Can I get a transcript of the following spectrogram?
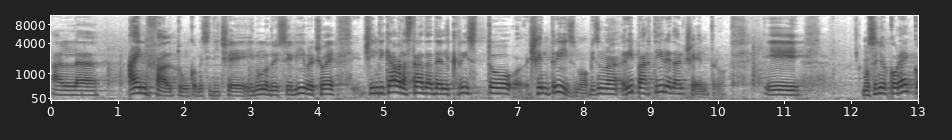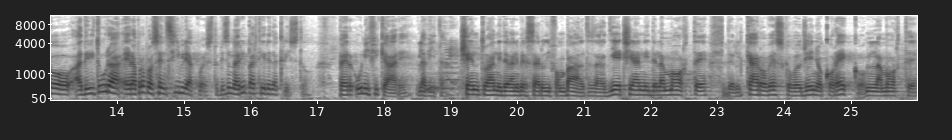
al eh, Einfaltung, come si dice in uno dei suoi libri, cioè ci indicava la strada del cristocentrismo, bisogna ripartire dal centro. E Monsignor Corecco addirittura era proprio sensibile a questo, bisogna ripartire da Cristo per unificare la vita. Cento anni dell'anniversario di von Balthasar, dieci anni della morte del caro vescovo Eugenio Corecco, la morte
